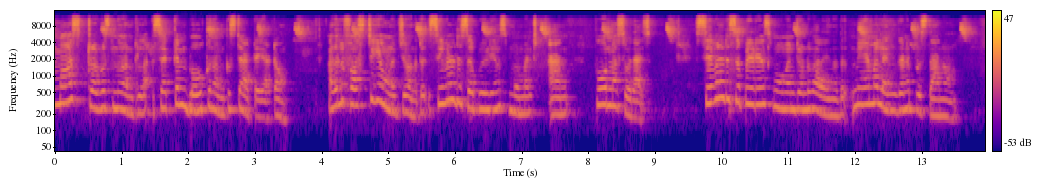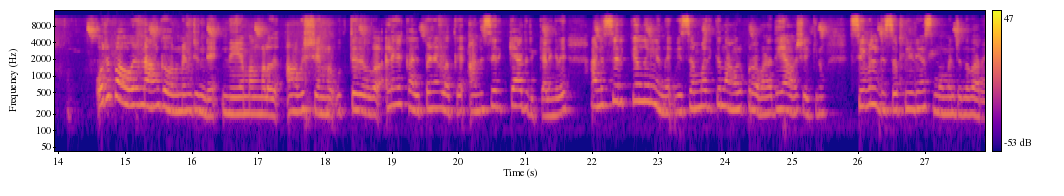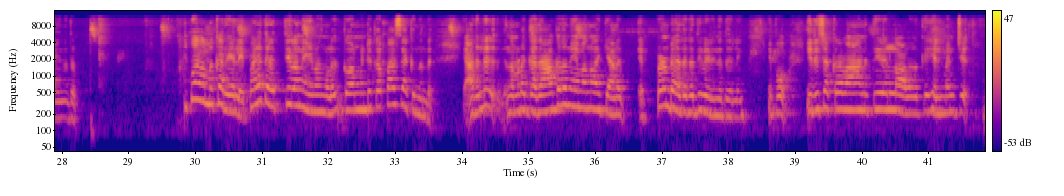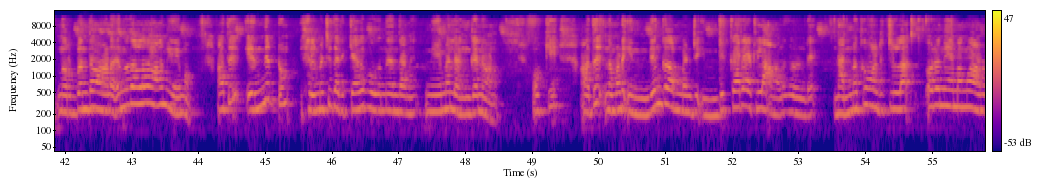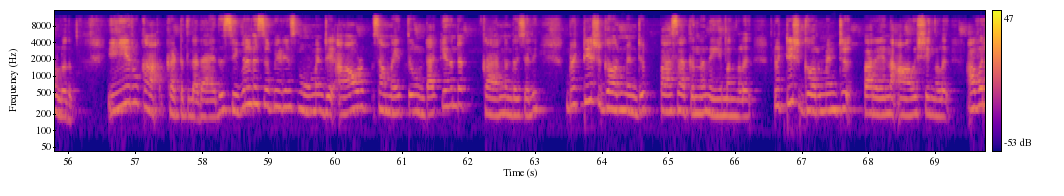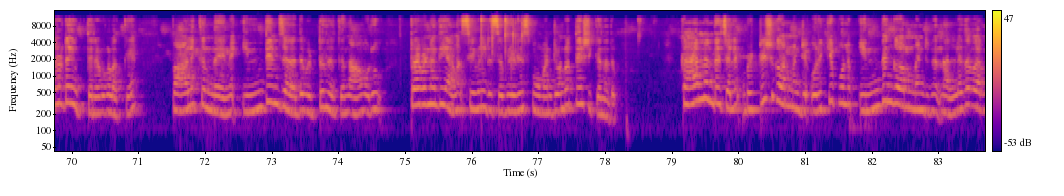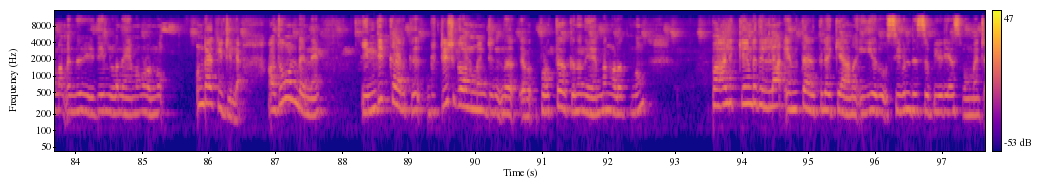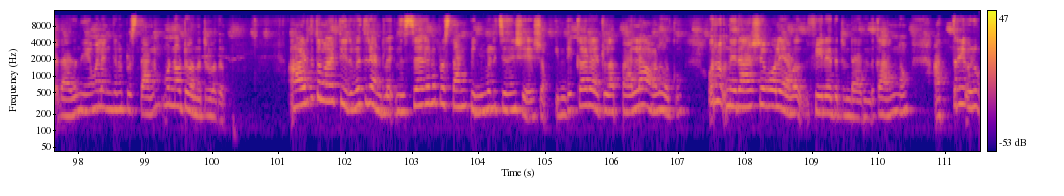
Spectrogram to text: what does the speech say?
Mass troubles എന്ന് പറഞ്ഞിട്ടുള്ള second block നമുക്ക് സ്റ്റാർട്ട് ചെയ്യാം കേട്ടോ അതിൽ ഫസ്റ്റ് യൂണിറ്റ് വന്നിട്ട് civil disobedience movement and Poorna Swaraj civil disobedience movement കൊണ്ട് പറയുന്നത് നിയമലംഘന പ്രസ്ഥാനമാണ്. ഒരു പൗരൻ ആ ഗവൺമെന്റിന്റെ നിയമങ്ങൾ ആവശ്യങ്ങൾ ഉത്തരവുകൾ അല്ലെങ്കിൽ കൽപ്പനകളൊക്കെ അനുസരിക്കാതിരിക്കുക അല്ലെങ്കിൽ അനുസരിക്കുന്നതിൽ നിന്ന് വിസമ്മതിക്കുന്ന ആ ഒരു പ്രവണതയാണ് ശരിക്കും സിവിൽ ഡിസബീഡിയൻസ് മൂവ്മെന്റ് എന്ന് പറയുന്നത്. ഇപ്പോൾ നമുക്കറിയാലേ പലതരത്തിലുള്ള നിയമങ്ങൾ ഗവൺമെന്റ് ഒക്കെ പാസ്സാക്കുന്നുണ്ട് അതിൽ നമ്മുടെ ഗതാഗത നിയമങ്ങളൊക്കെയാണ് എപ്പോഴും ഭേദഗതി വരുന്നത്. അല്ലെങ്കിൽ ഇപ്പോൾ ഇരുചക്ര വാഹനത്തിലുള്ള ആളുകൾക്ക് ഹെൽമെറ്റ് നിർബന്ധമാണ് എന്നതുള്ളതാണ് നിയമം. അത് എന്നിട്ടും ഹെൽമെറ്റ് ധരിക്കാതെ പോകുന്നത് എന്താണ്? നിയമലംഘനമാണ്. ഓക്കെ? അത് നമ്മുടെ ഇന്ത്യൻ ഗവൺമെന്റ് ഇന്ത്യക്കാരായിട്ടുള്ള ആളുകളുടെ നന്മക്ക് വേണ്ടിയിട്ടുള്ള ഓരോ നിയമങ്ങളാണുള്ളത്. ഈ ഒരു ഘട്ടത്തിൽ അതായത് സിവിൽ ഡിസൊബീഡിയൻസ് മൂവ്മെന്റ് ആ ഒരു സമയത്ത് ഉണ്ടാക്കിയതിന്റെ കാരണം എന്താ വെച്ചാൽ ബ്രിട്ടീഷ് ഗവൺമെന്റ് പാസ്സാക്കുന്ന നിയമങ്ങൾ ബ്രിട്ടീഷ് ഗവൺമെന്റ് പറയുന്ന ആവശ്യങ്ങൾ അവരുടെ ഉത്തരവുകളൊക്കെ പാലിക്കുന്നതിന് ഇന്ത്യൻ ജനത വിട്ടുനിൽക്കുന്ന ആ ഒരു പ്രവണതയാണ് സിവിൽ ഡിസബിലിറ്റീസ് മൂവ്മെന്റ് കൊണ്ട് ഉദ്ദേശിക്കുന്നത്. കാരണം എന്താ വെച്ചാൽ ബ്രിട്ടീഷ് ഗവൺമെന്റ് ഒരിക്കൽ പോലും ഇന്ത്യൻ ഗവൺമെന്റിന് നല്ലത് വരണം എന്ന രീതിയിലുള്ള നിയമങ്ങളൊന്നും ഉണ്ടാക്കിയിട്ടില്ല. അതുകൊണ്ട് തന്നെ ഇന്ത്യക്കാർക്ക് ബ്രിട്ടീഷ് ഗവൺമെന്റിന് പുറത്തിറക്കുന്ന നിയമങ്ങളൊന്നും പാലിക്കേണ്ടതില്ല എന്ന തരത്തിലേക്കാണ് ഈ ഒരു സിവിൽ ഡിസൊബീഡിയൻസ് മൂവ്മെന്റ് അതായത് നിയമലംഘന പ്രസ്ഥാനം മുന്നോട്ട് വന്നിട്ടുള്ളത്. ആയിരത്തി തൊള്ളായിരത്തി ഇരുപത്തിരണ്ടിൽ നിസ്സഹകരണ പ്രസ്ഥാനം പിൻവലിച്ചതിന് ശേഷം ഇന്ത്യക്കാരായിട്ടുള്ള പല ആളുകൾക്കും ഒരു നിരാശ പോലെയാണ് ഫീൽ ചെയ്തിട്ടുണ്ടായിരുന്നത്. കാരണം അത്രയും ഒരു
